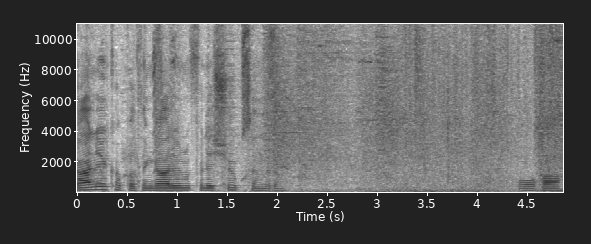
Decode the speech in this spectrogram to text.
Galio'yu kapatın. Galio'nun flash'ı yok sanırım. Oha.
